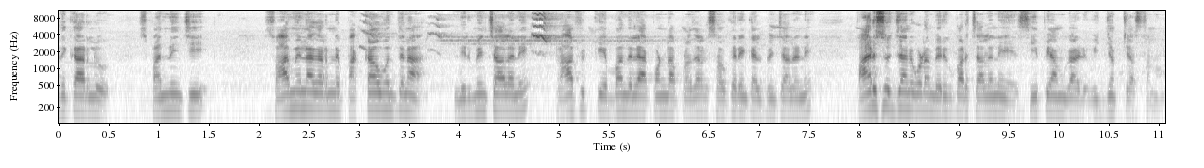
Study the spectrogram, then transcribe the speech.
అధికారులు స్పందించి స్వామినగర్ని పక్కా వంతెన నిర్మించాలని ట్రాఫిక్కి ఇబ్బంది లేకుండా ప్రజలకు సౌకర్యం కల్పించాలని పారిశుధ్యాన్ని కూడా మెరుగుపరచాలని సిపిఎంగా విజ్ఞప్తి చేస్తున్నాం.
